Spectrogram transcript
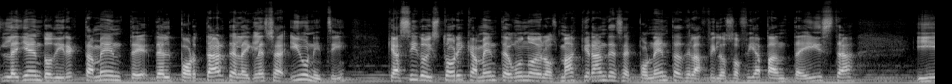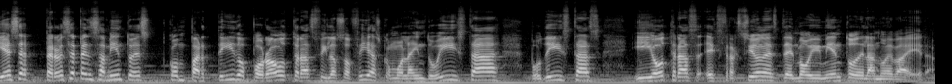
leyendo directamente del portal de la iglesia Unity, que ha sido históricamente uno de los más grandes exponentes de la filosofía panteísta y ese, pero ese pensamiento es compartido por otras filosofías como la hinduista, budistas y otras extracciones del movimiento de la nueva era.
